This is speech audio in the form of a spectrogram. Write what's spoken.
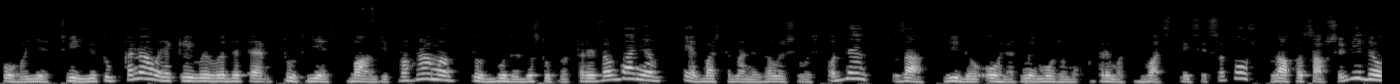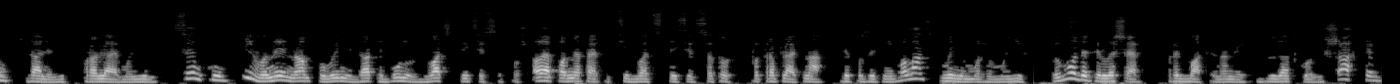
кого є свій YouTube канал, який ви ведете. Тут є банді програма, тут буде доступно три завдання. І як бачите, в мене залишилось одне. За відеоогляд ми можемо отримати 20 тисяч сатош, записавши відео, далі відправляємо їм ссылку, і вони нам повинні дати бонус 20 тисяч сатош. Але пам'ятайте, ці 20 тисяч сатош потрапляють на депозитний баланс, ми не можемо їх виводити, лише придбати на них додаткові шахти.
